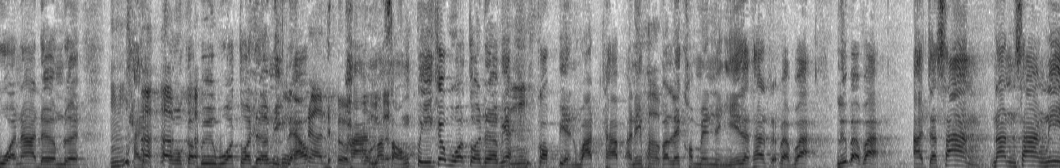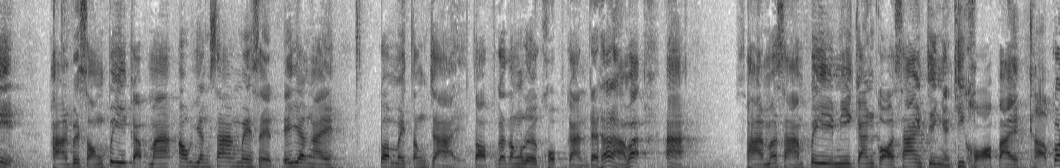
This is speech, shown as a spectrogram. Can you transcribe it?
วัวหน้าเดิมเลยไถโคกระบือวัวตัวเดิมอีกแล้ววัวหน้าเดิมผ่านมาสองปีก็วัวตัวเดิมเนี่ยก็เปลี่ยนวัดครับ อันนี้ผมก็เล c คอมเมนต์อย่างนี้แต่ถ้าแบบว่า หรือแบบว่าอาจจะสร้างนั่นสร้างนี่ผ่านไป 2 ปีกลับมาเอายังสร้างไม่เสร็จเอ๊ยยังไงก็ไม่ต้องจ่าย ตอบก็ต้องเลิกคบกัน แต่ถ้าถามว่าอะ ผ่านมา 3 ปีมีการก่อสร้างจริงอย่างที่ขอไป ครับ ก็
